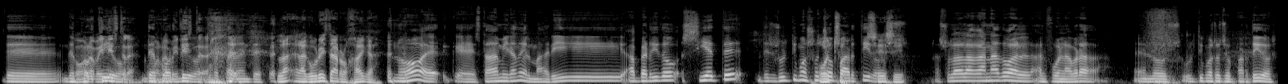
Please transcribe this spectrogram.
de, Como la deportivo. ministra, la ministra. exactamente. La, la comunista roja, venga. No, eh, que estaba mirando, el Madrid ha perdido siete de sus últimos ocho, Ocho, partidos. sí, sí. O sea, solo le ha ganado al, al Fuenlabrada en los últimos ocho partidos.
